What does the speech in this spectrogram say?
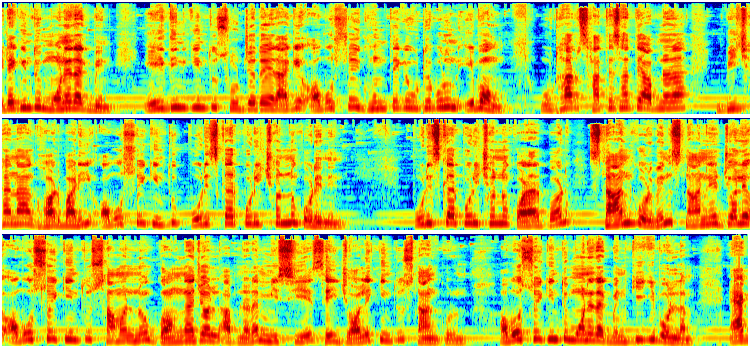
এটা কিন্তু মনে রাখবেন, এই দিন কিন্তু সূর্যোদয়ের আগে অবশ্যই ঘুম থেকে উঠে পড়ুন এবং ওঠার সাথে সাথে আপনারা বিছানা ঘর বাড়ি অবশ্যই কিন্তু পরিষ্কার পরিচ্ছন্ন করে নিন। পরিষ্কার পরিচ্ছন্ন করার পর স্নান করবেন। স্নানের জলে অবশ্যই কিন্তু সামান্য গঙ্গা জল আপনারা মিশিয়ে সেই জলে কিন্তু স্নান করুন। অবশ্যই কিন্তু মনে রাখবেন, কি কি বললাম? এক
